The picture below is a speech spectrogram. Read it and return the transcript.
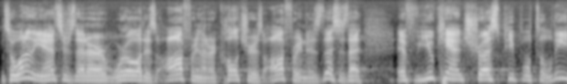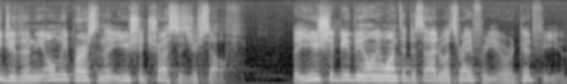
And so one of the answers that our world is offering, that our culture is offering, is this is that if you can't trust people to lead you, then the only person that you should trust is yourself. That you should be the only one to decide what's right for you or good for you.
